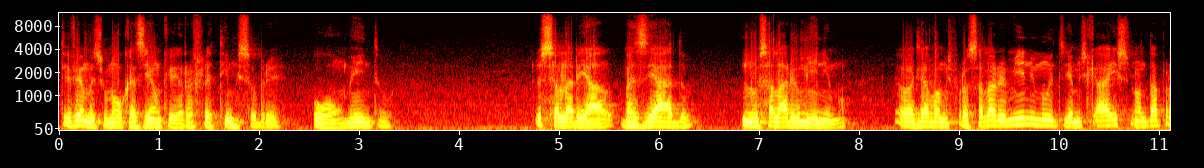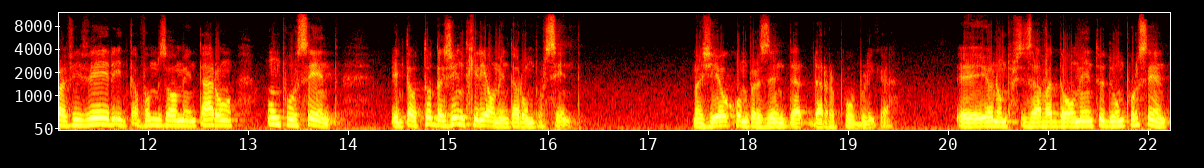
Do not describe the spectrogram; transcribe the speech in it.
tivemos uma ocasião que refletimos sobre o aumento salarial baseado no salário mínimo olhávamos para o salário mínimo e dizíamos que ah, isso não dá para viver, então vamos aumentar um, 1%. Então toda a gente queria aumentar 1%. Mas eu, como Presidente da, da República, eh, eu não precisava do aumento de 1%,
